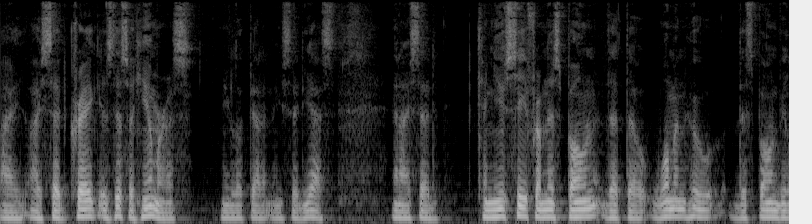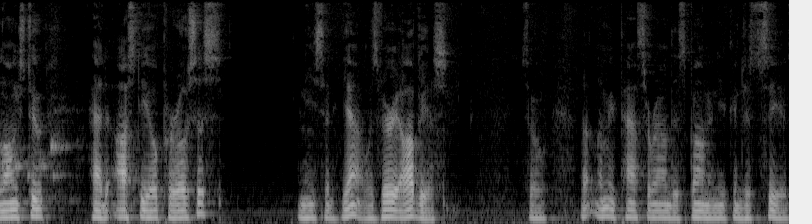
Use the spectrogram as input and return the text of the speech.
I, I, said, Craig, is this a humerus? And he looked at it and he said, yes. And I said, can you see from this bone that the woman who this bone belongs to had osteoporosis? And he said, yeah, it was very obvious. So let, let me pass around this bone and you can just see it.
